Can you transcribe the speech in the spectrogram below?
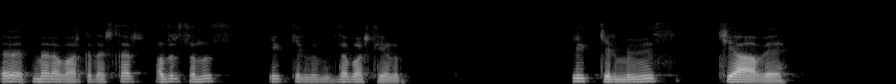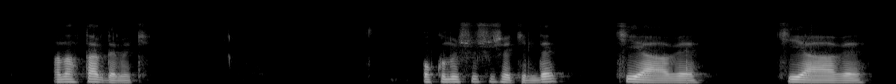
Evet, merhaba arkadaşlar. Hazırsanız ilk kelimemizle başlayalım. İlk kelimemiz kiave. Anahtar demek. Okunuşu şu şekilde. Kiave. Kiave.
